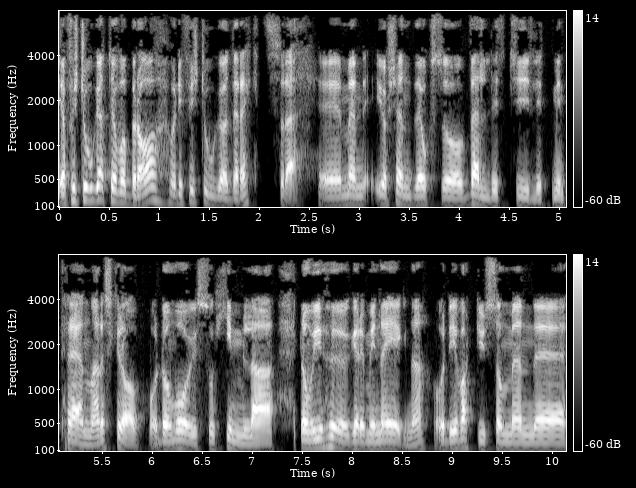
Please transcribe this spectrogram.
jag förstod att jag var bra och det förstod jag direkt. Sådär. Eh, men jag kände också väldigt tydligt min tränares krav och de var ju så himla, de var ju högre än mina egna och det vart ju som en, eh,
